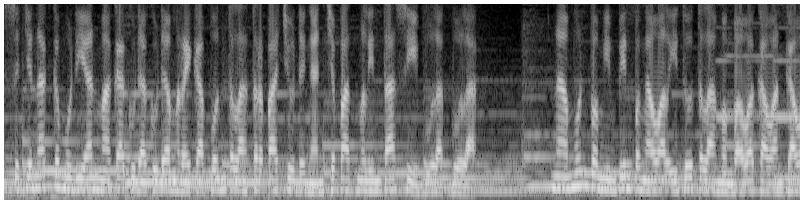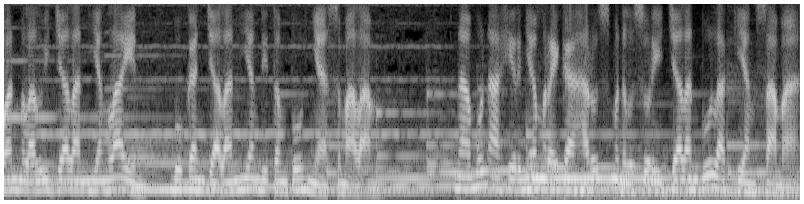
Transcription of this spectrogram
Sejenak kemudian maka kuda-kuda mereka pun telah terpacu dengan cepat melintasi bulak-bulak. Namun pemimpin pengawal itu telah membawa kawan-kawan melalui jalan yang lain, bukan jalan yang ditempuhnya semalam. Namun akhirnya mereka harus menelusuri jalan bulak yang sama.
